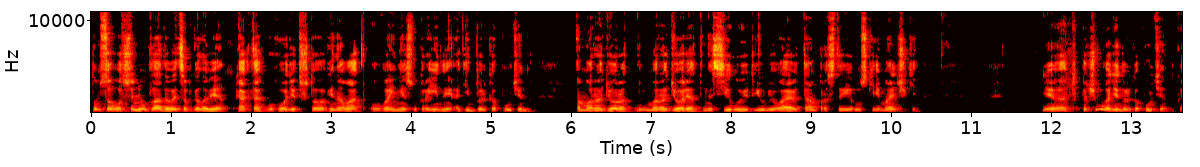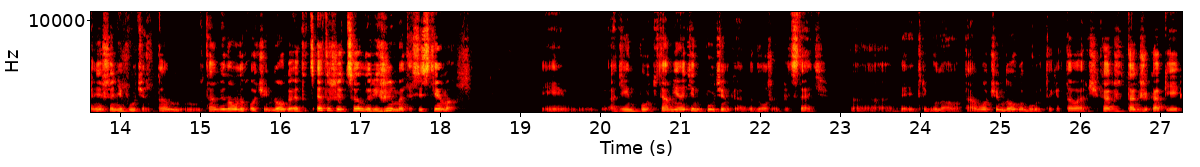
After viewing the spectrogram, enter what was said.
Томсо, вот что не укладывается в голове. Как так выходит, что виноват в войне с Украиной один только Путин, а мародерят, мародерят, насилуют и убивают там простые русские мальчики? Нет, почему один только Путин? Конечно, не Путин. Там, там виновных очень много. Это, это же целый режим, это система. И один Путин, там не один Путин как бы должен представить Перед трибуналом. Там очень много будет таких товарищей. Как же, так же, как и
